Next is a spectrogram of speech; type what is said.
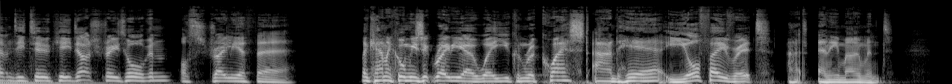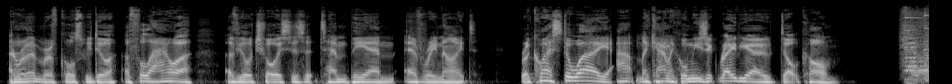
72 key Dutch Street organ, Australia Fair. Mechanical Music Radio, where you can request and hear your favourite at any moment. And remember, of course, we do a, a full hour of your choices at 10 pm every night. Request away at mechanicalmusicradio.com. This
